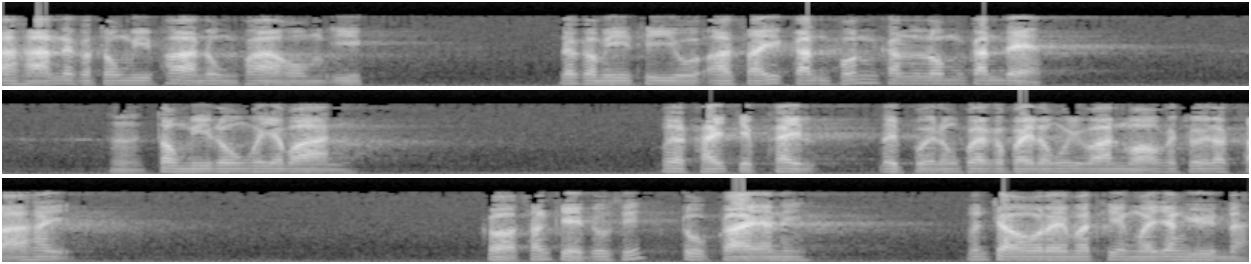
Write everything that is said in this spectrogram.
อาหารแล้วก็ต้องมีผ้านุ่งผ้าห่มอีก แล้วก็มีที่อยู่อาศัยกันฝนกันลมกันแดดต้องมีโรงพยาบาล เมื่อใครเจ็บไข้ได้ป่วยลงไปก็ไปโรงพยาบาลหมอก็ช่วยรักษาให้ ก็สังเกตดูสิตูปกายอันนี้ มันจะเอาอะไรมาเที่ยงมายั่งยืนน่ะ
